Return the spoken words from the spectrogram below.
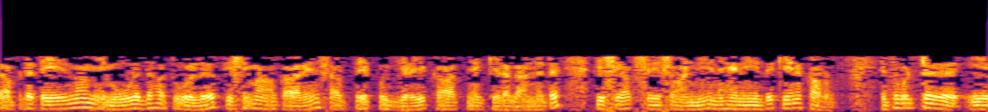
අපිට තේරෙනවා මේ මූල ධාතු වල කිසිම ආකාරයෙන් සත්‍ය පුජ්‍යලේ කාත්මයක් කියලා ගන්නට කිසියක් ශේෂවන්නේ නැහැ නේද කියන කරුණ. එතකොට මේ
